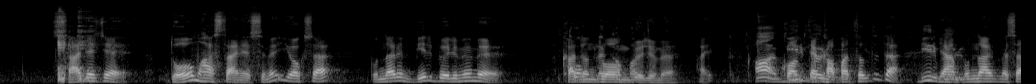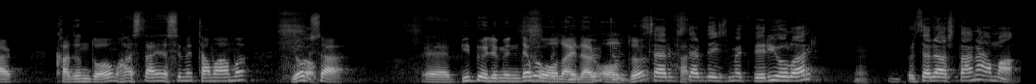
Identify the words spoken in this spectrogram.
sadece doğum hastanesi mi yoksa bunların bir bölümü mü kadın Komple doğum kapatıldı. bölümü? Hayır. Ha, bir komple bölümü. kapatıldı da. Bir yani bölümü. bunlar mesela kadın doğum hastanesi mi tamamı yoksa e, bir bölümünde Yok, bu bütün- olaylar bütün oldu. Ha, Servislerde hizmet veriyorlar. Özel hastane ama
